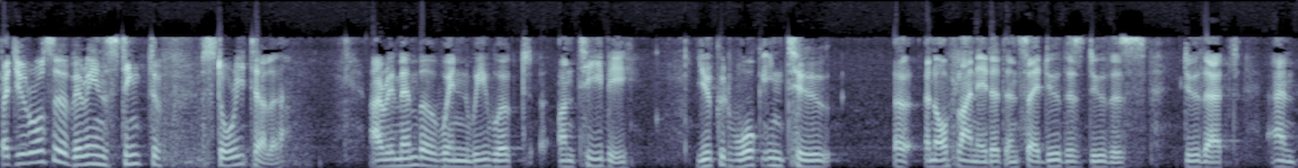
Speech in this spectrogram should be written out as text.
But you're also a very instinctive storyteller. I remember when we worked on TV, you could walk into a, an offline edit and say, do this, do this, do that, and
